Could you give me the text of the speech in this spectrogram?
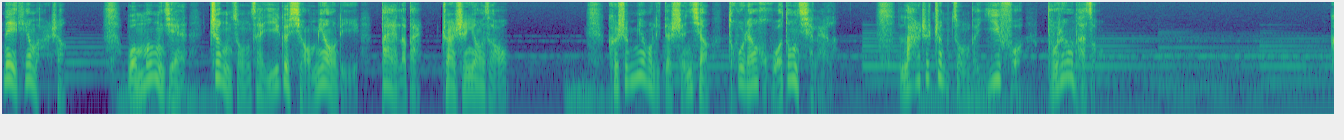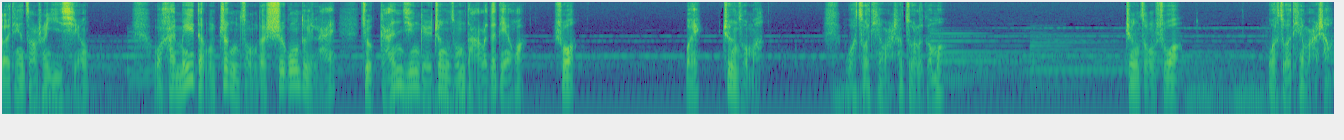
那天晚上，我梦见郑总在一个小庙里拜了拜，转身要走。可是庙里的神像突然活动起来了，拉着郑总的衣服不让他走。隔天早上一醒，我还没等郑总的施工队来，就赶紧给郑总打了个电话，说：“喂，郑总吗？我昨天晚上做了个梦。”郑总说：“我昨天晚上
